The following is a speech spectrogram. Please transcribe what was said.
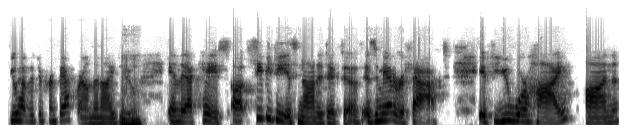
you have a different background than I do. Mm-hmm. In that case, uh, CBD is non-addictive. As a matter of fact, if you were high on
